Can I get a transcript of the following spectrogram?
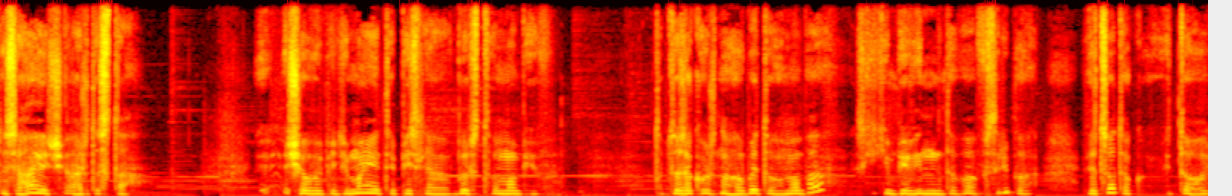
досягаючи аж до 100, що ви підіймаєте після вбивства мобів. Тобто за кожного вбитого моба, скільки б він не давав срібла, відсоток від того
